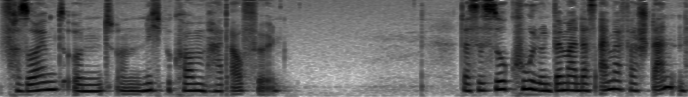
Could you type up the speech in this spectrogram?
versäumt und, und nicht bekommen hat, auffüllen. Das ist so cool und wenn man das einmal verstanden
